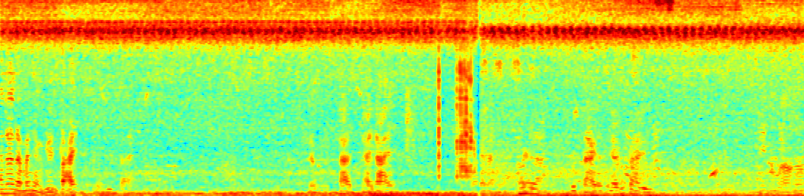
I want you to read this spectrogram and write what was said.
ก็นั่นน่ะมันยังยืนตายยังยืนตายเดี๋ยวตายตายได้ตายได้ตายได้ทุกตายแล้วเดี๋ยวทุกตายอยู่นี่ดูแล้วเนาะ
